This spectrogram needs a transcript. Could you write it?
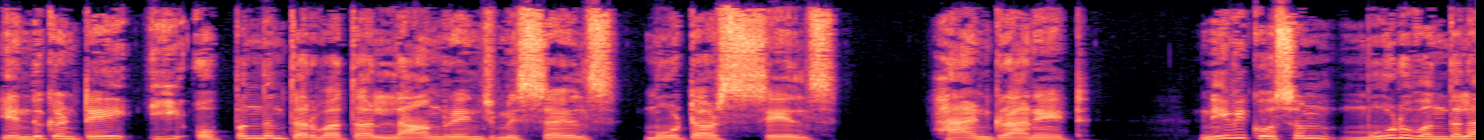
ఎందుకంటే ఈ ఒప్పందం తర్వాత long range missiles motors sales hand grenade నీవి కోసం మూడు వందల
